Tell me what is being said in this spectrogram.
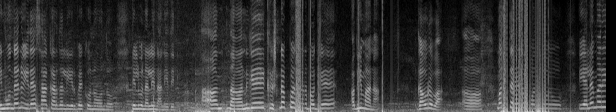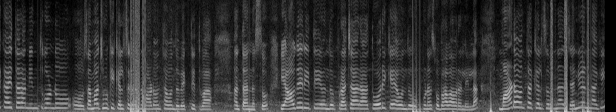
ಇನ್ನು ಮುಂದೇನೂ ಇದೇ ಸಹಕಾರದಲ್ಲಿ ಇರಬೇಕು ಅನ್ನೋ ಒಂದು ನಿಲುವಿನಲ್ಲಿ ನಾನಿದ್ದೀನಿ. ನನಗೆ ಕೃಷ್ಣಪ್ಪ ಸರ್ ಬಗ್ಗೆ ಅಭಿಮಾನ, ಗೌರವ ಮತ್ತು ಒಂದು ಎಲೆಮರೆಕಾಯಿ ಥರ ನಿಂತ್ಕೊಂಡು ಸಮಾಜಮುಖಿ ಕೆಲಸಗಳನ್ನು ಮಾಡುವಂಥ ಒಂದು ವ್ಯಕ್ತಿತ್ವ ಅಂತ ಅನ್ನಿಸ್ತು. ಯಾವುದೇ ರೀತಿ ಒಂದು ಪ್ರಚಾರ, ತೋರಿಕೆಯ ಒಂದು ಗುಣ ಸ್ವಭಾವ ಅವರಲ್ಲಿಲ್ಲ. ಮಾಡೋವಂಥ ಕೆಲಸವನ್ನು ಜೆನ್ಯೂನ್ ಆಗಿ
